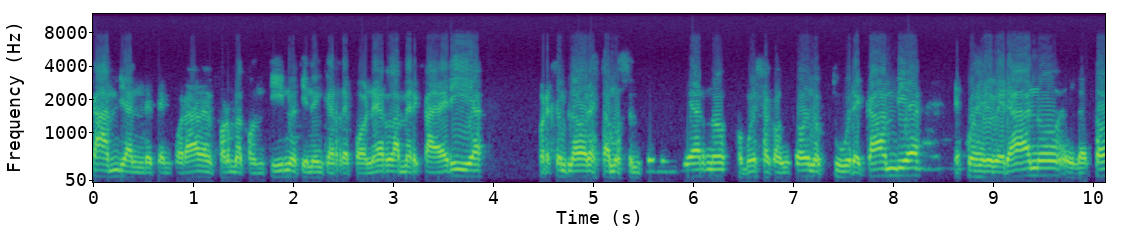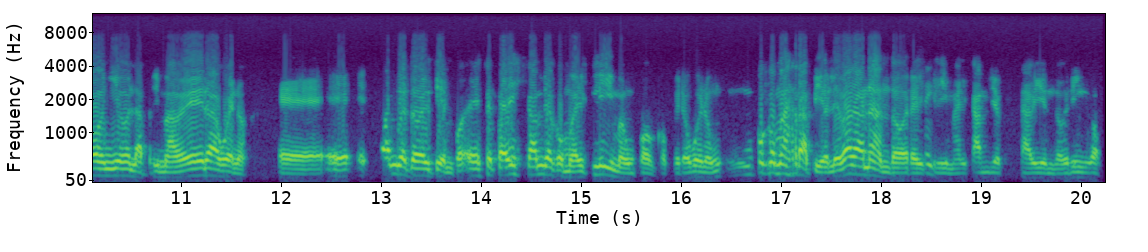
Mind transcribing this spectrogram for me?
cambian de temporada en forma continua, tienen que reponer la mercadería. Por ejemplo, ahora estamos en pleno invierno, como ella contó, en octubre cambia, después el verano, el otoño, la primavera, bueno, eh, eh, cambia todo el tiempo. Este país cambia como el clima un poco, pero bueno, un, poco más rápido, le va ganando ahora el clima, el cambio que está viendo, gringo.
